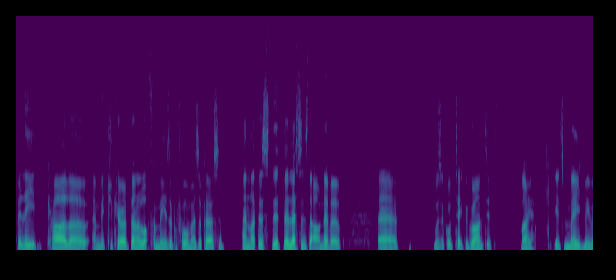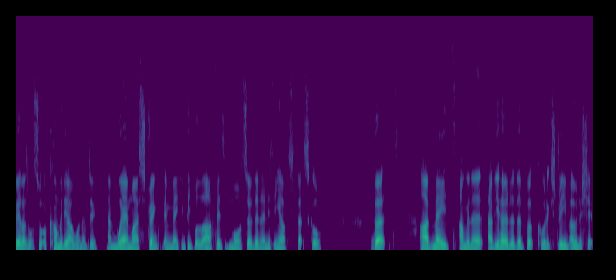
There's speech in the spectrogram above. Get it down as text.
Philippe, Carlo, and Michiko have done a lot for me as a performer, as a person. And like there's the, the lessons that I'll never, uh, what's it called, take for granted. Like, yeah it's made me realize what sort of comedy I want to do and where my strength in making people laugh is more so than anything else. That score. Yeah. But I've made. I'm gonna. Have you heard of the book called Extreme Ownership?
